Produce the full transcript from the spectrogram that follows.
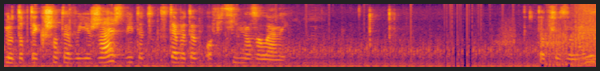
Ну, тобто, якщо ти виїжджаєш звідти, то з тебе ти офіційно зелений. Так, все зелений.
